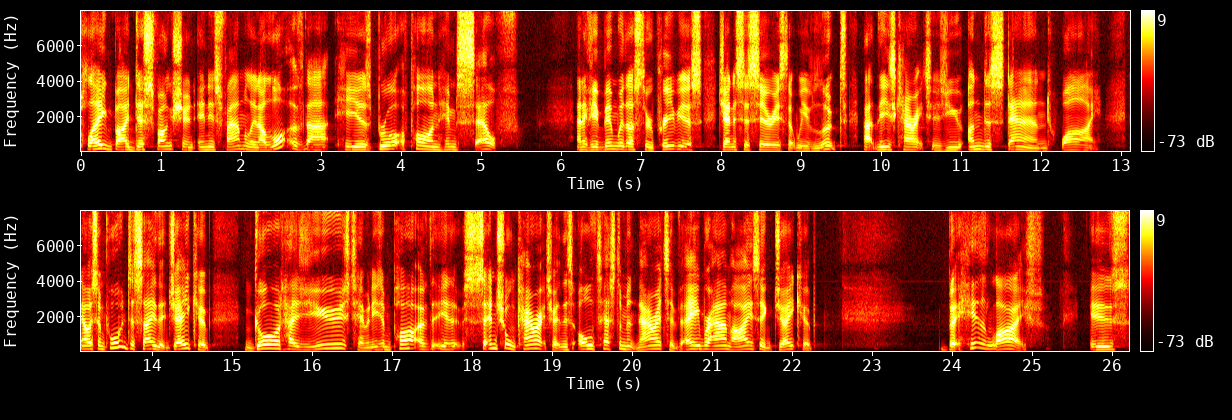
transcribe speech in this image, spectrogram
plagued by dysfunction in his family. And a lot of that he has brought upon himself. And if you've been with us through previous Genesis series that we've looked at these characters, you understand why. Now, it's important to say that Jacob, God has used him, and he's a part of the central character in this Old Testament narrative Abraham, Isaac, Jacob. But his life is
